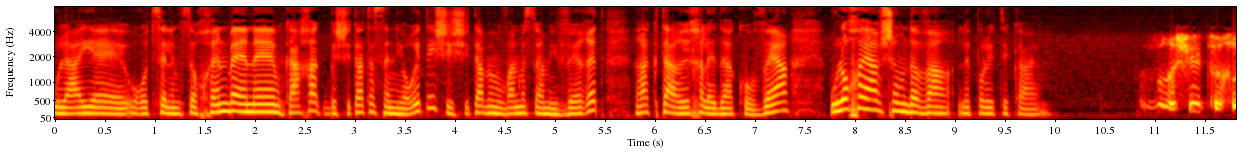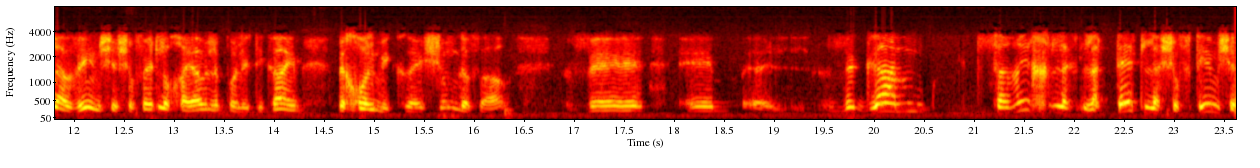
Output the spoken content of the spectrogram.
אולי אה, הוא רוצה למצוא חן בעיניהם, ככה בשיטת הסניוריטי, שהיא שיטה במובן מסוים עיוורת, רק תאריך הלידה קובע, הוא לא חייב שום דבר לפוליטיקאים. ראשית צריך להבין ששופט לא חייב לפוליטיקאים בכל מקרה, שום דבר, ו... אה, וגם צריך לתת לשופטים של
